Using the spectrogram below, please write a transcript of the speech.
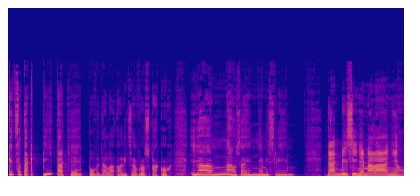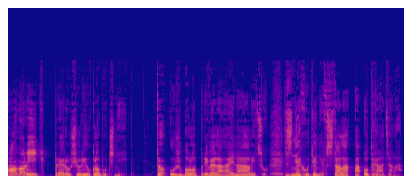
Keď sa tak pýtate, povedala Alica v rozpakoch, ja naozaj nemyslím. Tak by si nemala ani hovoriť, prerušil ju klobučník. To už bolo priveľa aj na Alicu. Znechutene vstala a odchádzala.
